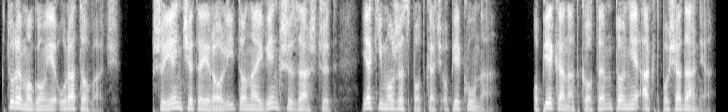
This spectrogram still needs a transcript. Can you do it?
które mogą je uratować. Przyjęcie tej roli to największy zaszczyt, jaki może spotkać opiekuna. Opieka nad kotem to nie akt posiadania.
